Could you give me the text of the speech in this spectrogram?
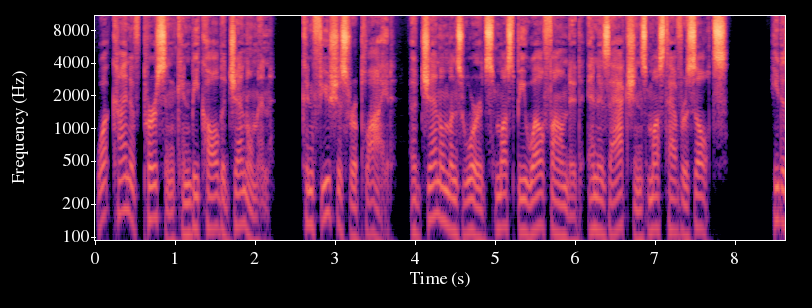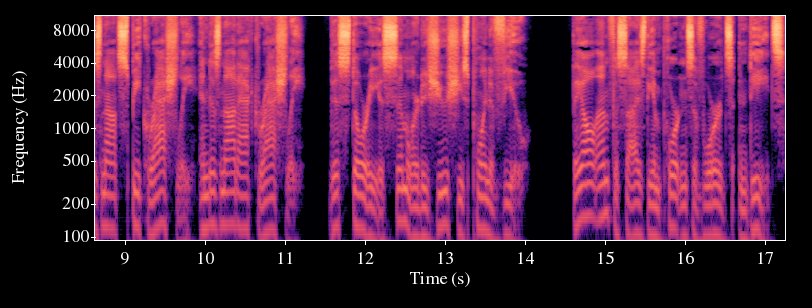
what kind of person can be called a gentleman? Confucius replied, A gentleman's words must be well-founded and his actions must have results. He does not speak rashly and does not act rashly. This story is similar to Zhu point of view they all emphasize the importance of words and deeds,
